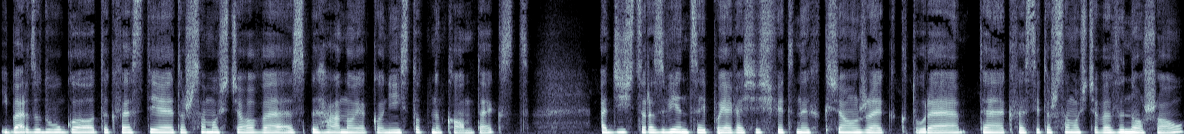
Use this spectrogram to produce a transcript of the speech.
I bardzo długo te kwestie tożsamościowe spychano jako nieistotny kontekst, a dziś coraz więcej pojawia się świetnych książek, które te kwestie tożsamościowe wynoszą.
